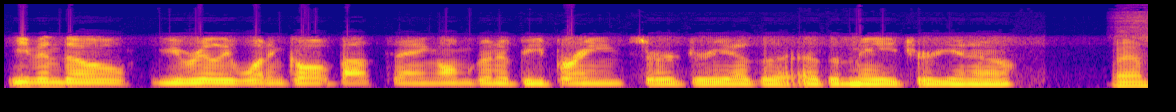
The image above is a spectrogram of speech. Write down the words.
even though you really wouldn't go about saying, "Oh, I'm going to be brain surgery as a as a major." You know. Well,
